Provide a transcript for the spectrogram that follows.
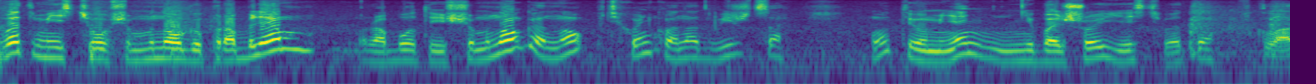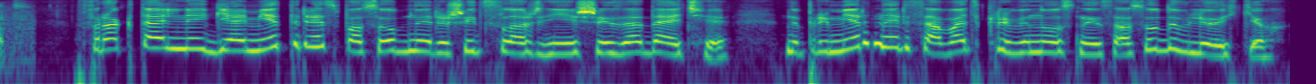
В этом есть, в общем, много проблем, работы еще много, но потихоньку она движется. Вот и у меня небольшой есть в это вклад. Фрактальная геометрия способна решить сложнейшие задачи. Например, нарисовать кровеносные сосуды в легких.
